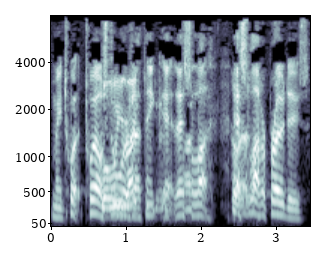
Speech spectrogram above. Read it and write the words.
I mean, tw- 12 well, stores, like I think that's a lot, that's a lot of produce.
